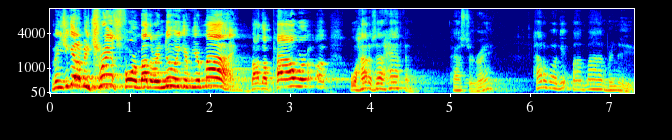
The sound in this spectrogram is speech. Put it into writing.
It means you got to be transformed by the renewing of your mind, by the power of. Well, how does that happen, Pastor Greg? How do I get my mind renewed?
